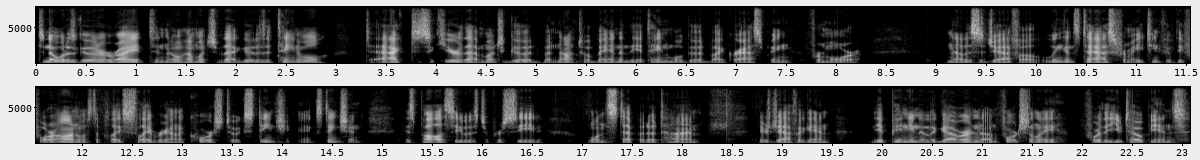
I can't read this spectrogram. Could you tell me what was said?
to know what is good or right, to know how much of that good is attainable, to act to secure that much good, but not to abandon the attainable good by grasping for more. Now, this is Jaffa. Lincoln's task from 1854 on was to place slavery on a course to extinction. His policy was to proceed one step at a time. Here's Jaffa again. The opinion of the governed, unfortunately for the utopians,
